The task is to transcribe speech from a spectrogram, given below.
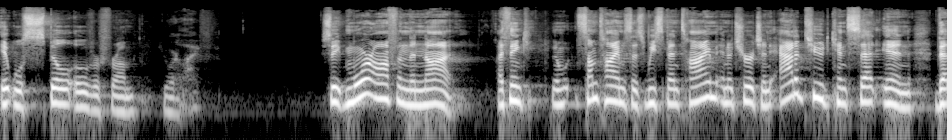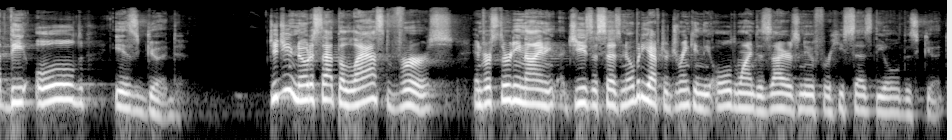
it will spill over from your life. See, more often than not, I think sometimes as we spend time in a church, an attitude can set in that the old is good. Did you notice that? The last verse, in verse 39, Jesus says, Nobody after drinking the old wine desires new, for he says the old is good.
